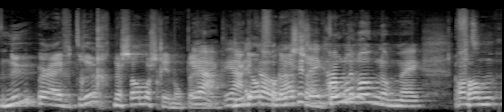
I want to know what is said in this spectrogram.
nu weer even terug naar Sander Schimmelpenning. Ja, ja die dan ik vanuit ik, zit, zijn ik hang column- er ook nog mee. Want, van,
